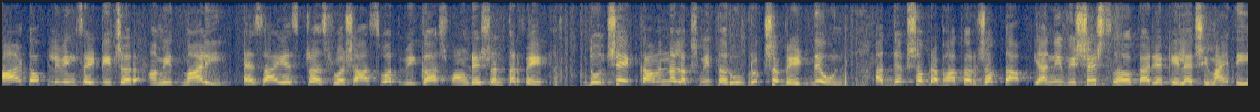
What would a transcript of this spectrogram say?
आर्ट ऑफ लिव्हिंगचे teacher Amit Mali S I S trust व शाश्वत विकास फाउंडेशनतर्फे दोनशे एक्कावन्न लक्ष्मी तरू वृक्ष भेट देऊन अध्यक्ष प्रभाकर जगताप यांनी विशेष सहकार्य केल्याची माहिती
